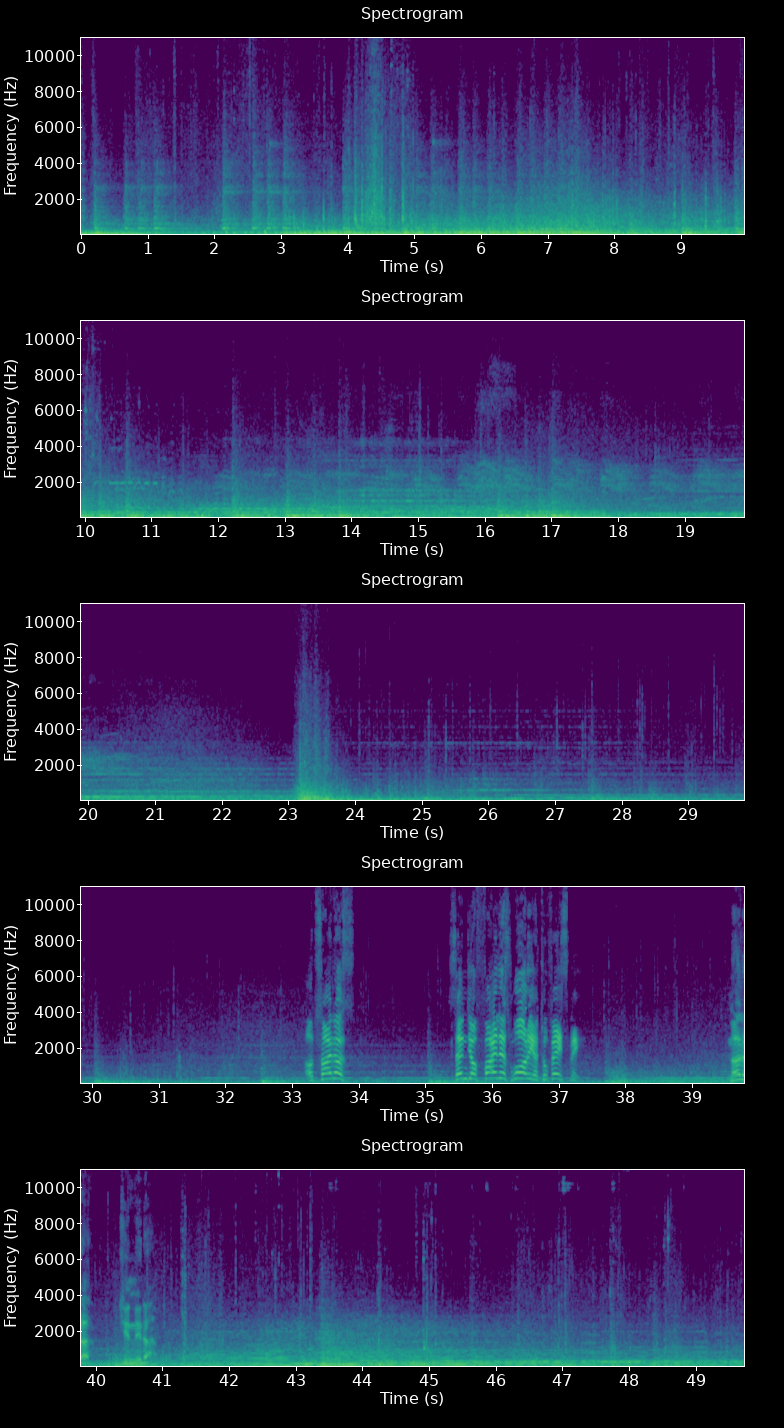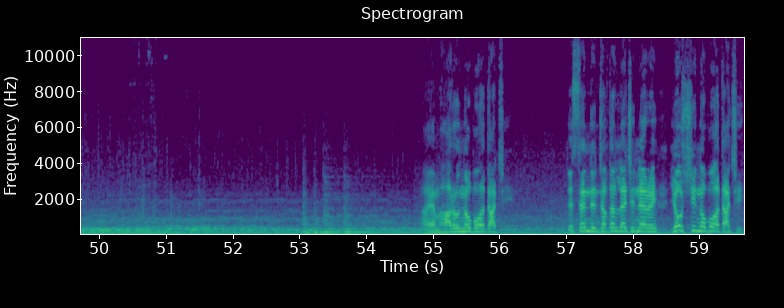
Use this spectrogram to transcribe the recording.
Outsiders! Send your finest warrior to face me! Nada, Jinnida. I am Harunobu Adachi, descendant of the legendary Yoshinobu Adachi.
